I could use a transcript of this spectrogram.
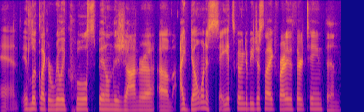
and it looked like a really cool spin on the genre. Um, I don't want to say it's going to be just like Friday the Thirteenth and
